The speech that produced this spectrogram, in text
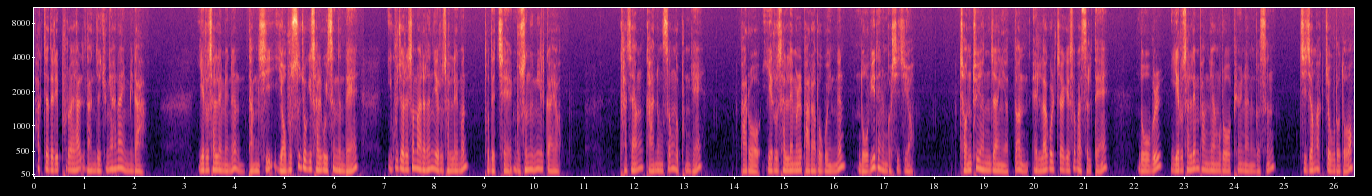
학자들이 풀어야 할 난제 중의 하나입니다. 예루살렘에는 당시 여부수족이 살고 있었는데 이 구절에서 말하는 예루살렘은 도대체 무슨 의미일까요? 가장 가능성 높은 게 바로 예루살렘을 바라보고 있는 노비 되는 것이지요. 전투 현장이었던 엘라 골짜기에서 봤을 때 노브를 예루살렘 방향으로 표현하는 것은 지정학적으로도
